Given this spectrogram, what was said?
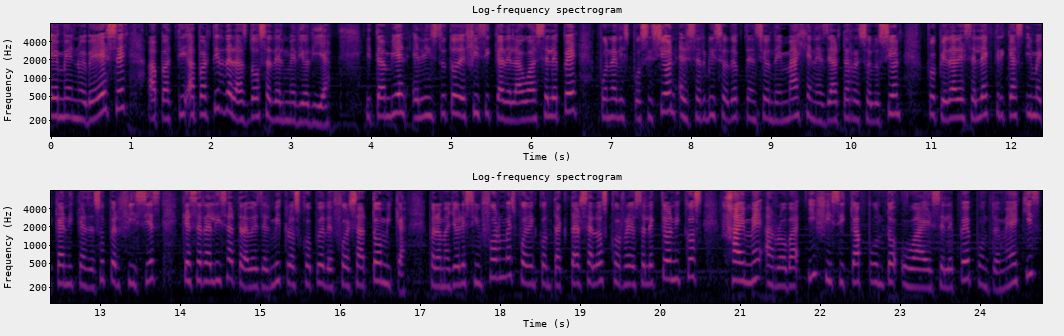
M9S a, partir, a partir de las 12 del mediodía. Y también el Instituto de Física de la UASLP pone a disposición el servicio de obtención de imágenes de alta resolución, propiedades eléctricas y mecánicas de superficies que se realiza a través del microscopio de fuerza atómica. Para mayores informes pueden contactarse a los correos electrónicos jaime.ifísica.uaslp.mx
